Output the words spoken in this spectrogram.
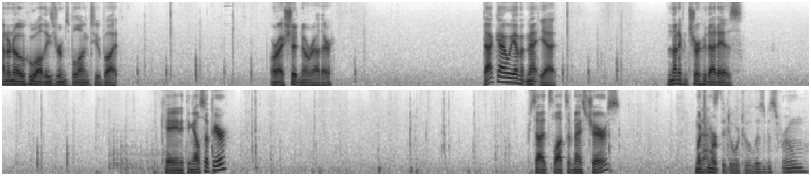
I don't know who all these rooms belong to, but... Or I should know, rather. That guy we haven't met yet. I'm not even sure who that is. Okay, anything else up here? Besides lots of nice chairs? Much That's more... the door to Elizabeth's room.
